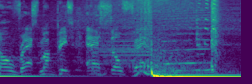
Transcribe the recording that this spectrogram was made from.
on racks, my bitch ass so fat.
